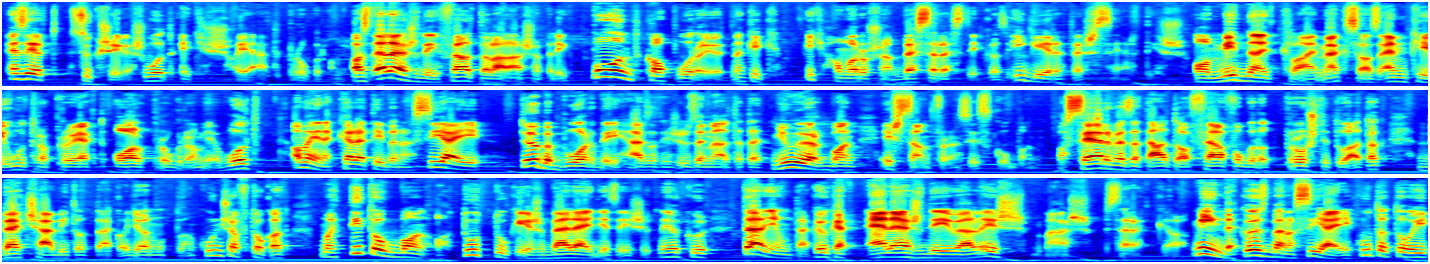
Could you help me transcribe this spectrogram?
ezért szükséges volt egy saját program. Az LSD feltalálása pedig pont kapóra jött nekik, így hamarosan beszerezték az ígéretes szert is. A Midnight Climax az MK Ultra projekt alprogramja volt, amelynek keretében a CIA több bordélyházat is üzemeltetett New Yorkban és San Franciscóban. A szervezet által felfogadott prostituáltak becsábították a gyanútlan kuncsaftokat, majd titokban a tudtuk és beleegyezésük nélkül telenyomták őket LSD-vel és más szerekkel. Mindeközben a CIA kutatói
